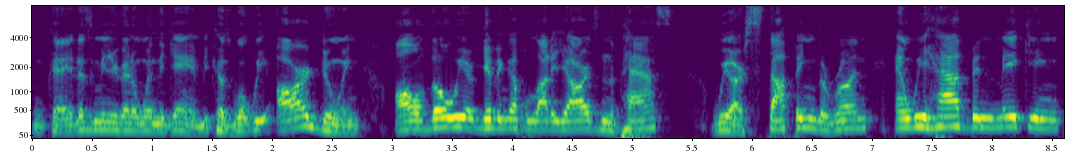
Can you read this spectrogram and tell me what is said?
Okay, it doesn't mean you're going to win the game because what we are doing, although we are giving up a lot of yards in the pass, we are stopping the run, and we have been making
